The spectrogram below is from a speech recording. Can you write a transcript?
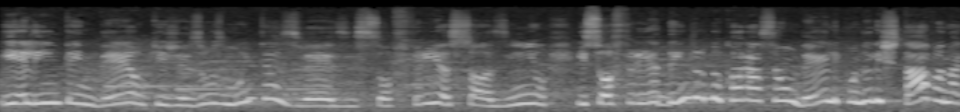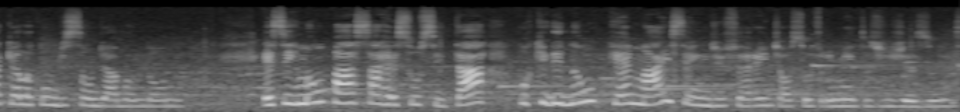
e ele entendeu que Jesus muitas vezes sofria sozinho e sofria dentro do coração dele quando ele estava naquela condição de abandono. Esse irmão passa a ressuscitar porque ele não quer mais ser indiferente aos sofrimentos de Jesus.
